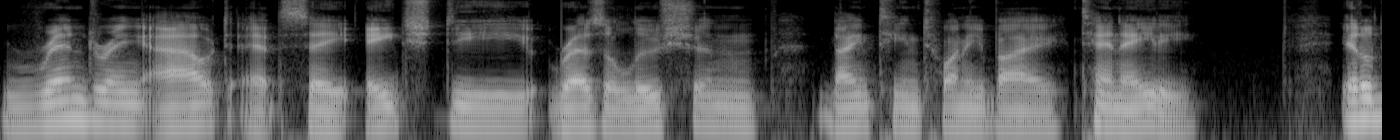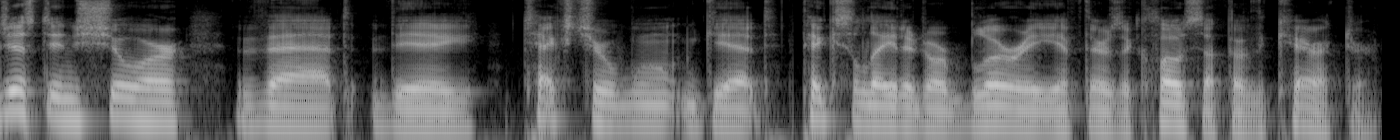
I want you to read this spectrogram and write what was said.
rendering out at say HD resolution 1920 by 1080, it'll just ensure that the texture won't get pixelated or blurry if there's a close-up of the character.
